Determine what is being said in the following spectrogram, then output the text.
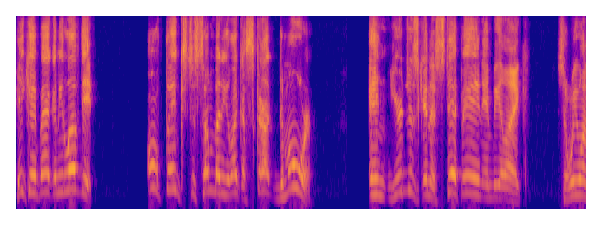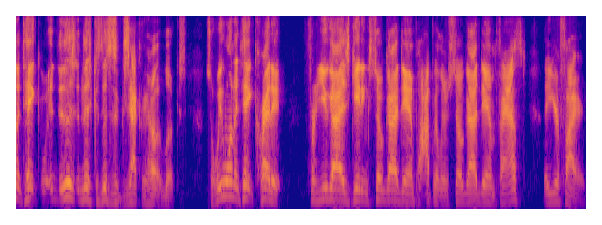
He came back and he loved it. All thanks to somebody like a Scott D'Amore. And you're just gonna step in and be like, so we want to take this and this because this is exactly how it looks. So we want to take credit for you guys getting so goddamn popular so goddamn fast that you're fired.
